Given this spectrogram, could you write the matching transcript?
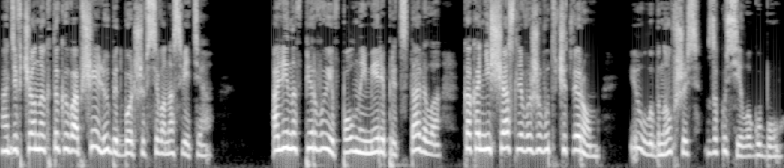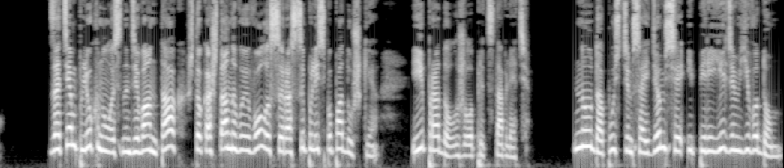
А девчонок так и вообще любит больше всего на свете. Алина впервые в полной мере представила, как они счастливо живут вчетвером, и, улыбнувшись, закусила губу. Затем плюхнулась на диван так, что каштановые волосы рассыпались по подушке, и продолжила представлять. «Ну, допустим, сойдемся и переедем в его дом.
